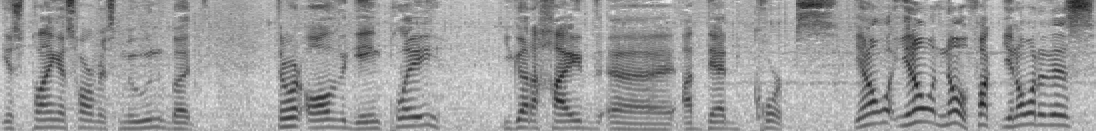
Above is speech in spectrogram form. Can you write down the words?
Just playing as Harvest Moon, but throughout all the gameplay, you gotta hide uh, a dead corpse. You know what? You know what? No, fuck. You know what it is?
